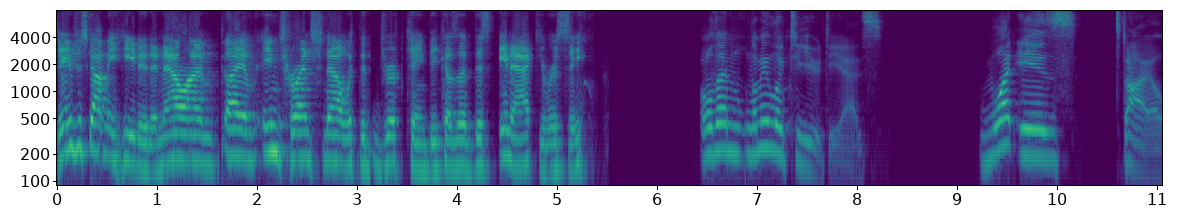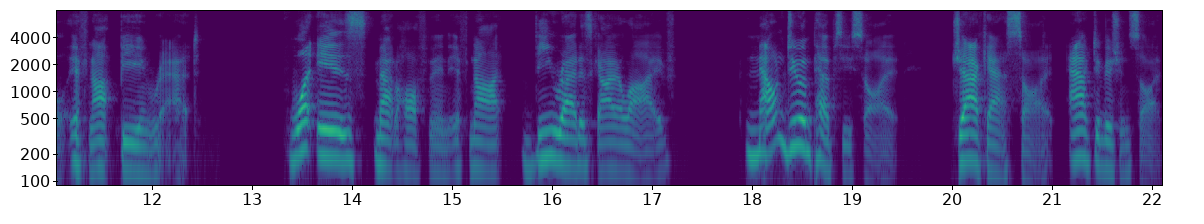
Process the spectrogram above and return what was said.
James just got me heated, and now I'm I am entrenched now with the Drift King because of this inaccuracy. Well, then let me look to you, Diaz. What is style if not being rad? What is Matt Hoffman if not the raddest guy alive? Mountain Dew and Pepsi saw it. Jackass saw it. Activision saw it.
